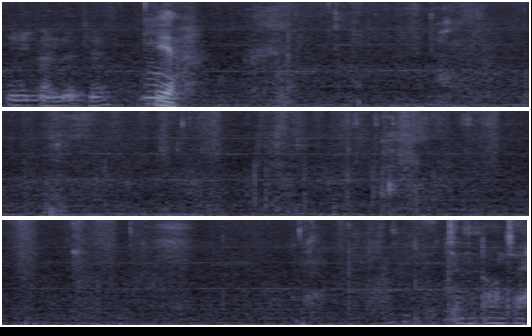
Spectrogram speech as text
Ini kan dia, yeah. Mm. Saya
